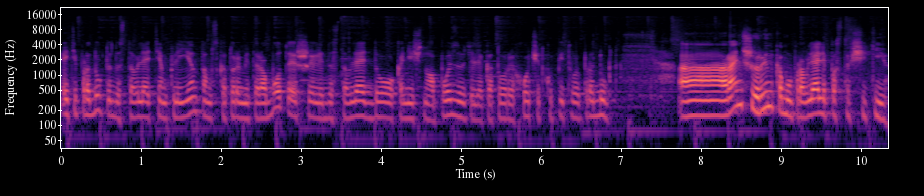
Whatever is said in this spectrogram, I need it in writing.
эти продукты доставлять тем клиентам, с которыми ты работаешь, или доставлять до конечного пользователя, который хочет купить твой продукт. А, раньше рынком управляли поставщики.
